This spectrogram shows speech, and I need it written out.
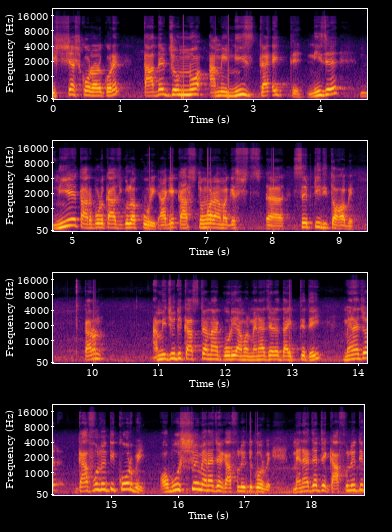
বিশ্বাস করার করে, তাদের জন্য আমি নিজ দায়িত্বে, নিজে নিয়ে তারপর কাজগুলো করি। আগে কাস্টমার আমাকে সেফটি দিতে হবে। কারণ আমি যদি কাজটা না করি, আমার ম্যানেজারের দায়িত্বে দেই ম্যানেজার গাফুলতি করবে অবশ্যই ম্যানেজার গাফুলতি করবে। ম্যানেজার যে গাফুলতি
